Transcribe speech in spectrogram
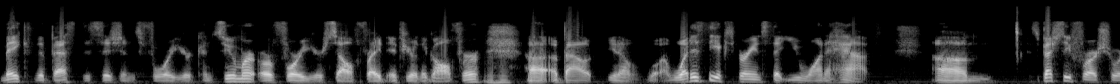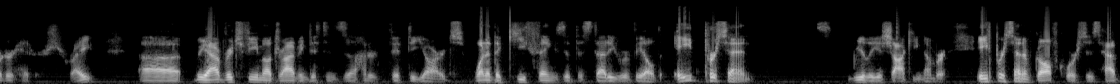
make the best decisions for your consumer or for yourself, right? If you're the golfer, mm-hmm. uh, about, you know, what is the experience that you want to have? um, especially for our shorter hitters, right? Uh, the average female driving distance is 150 yards. One of the key things that the study revealed 8%, really a shocking number, 8% of golf courses have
